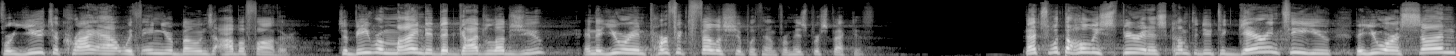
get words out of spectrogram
For you to cry out within your bones, Abba, Father. To be reminded that God loves you and that you are in perfect fellowship with Him from His perspective. That's what the Holy Spirit has come to do to guarantee you that you are a son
